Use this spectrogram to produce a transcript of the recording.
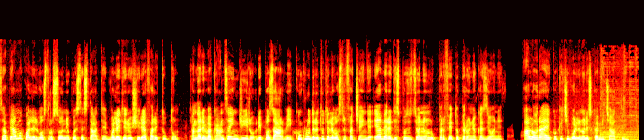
Sappiamo qual è il vostro sogno quest'estate. Volete riuscire a fare tutto. Andare in vacanza, in giro, riposarvi, concludere tutte le vostre faccende e avere a disposizione un look perfetto per ogni occasione. Allora ecco che ci vogliono le scamiciati.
